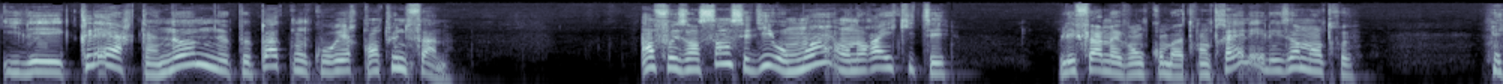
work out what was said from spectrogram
Il est clair qu'un homme ne peut pas concourir contre une femme. En faisant ça, on s'est dit au moins on aura équité. Les femmes elles vont combattre entre elles et les hommes entre eux. Mais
